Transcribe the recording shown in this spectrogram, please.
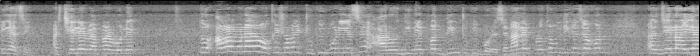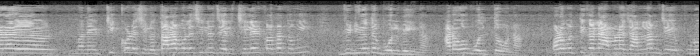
ঠিক আছে? আর ছেলের ব্যাপার বলে। তো আমার মনে হয় ওকে সবাই টুপি পরিয়েছে আর ও দিনের পর দিন টুপি পরেছে। নাহলে প্রথম দিকে যখন যে লয়াররা মানে ঠিক করেছিল, তারা বলেছিল যে ছেলের কথা তুমি ভিডিওতে বলবেই না, আর ও বলতেও না। পরবর্তীকালে আমরা জানলাম যে পুরো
